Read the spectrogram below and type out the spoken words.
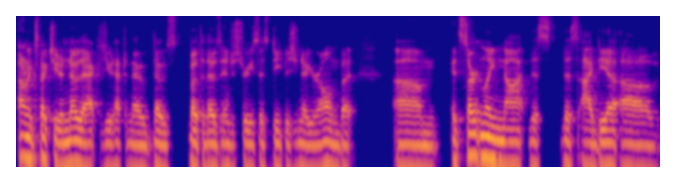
I don't expect you to know that because you'd have to know those both of those industries as deep as you know your own. But um, it's certainly not this this idea of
